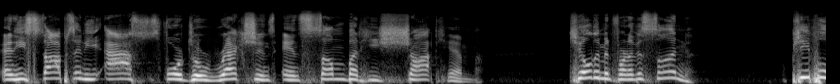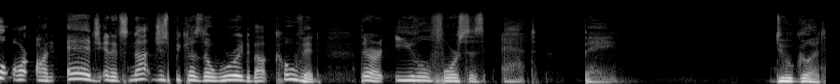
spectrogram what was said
And he stops and he asks for directions, and somebody shot him, killed him in front of his son. People are on edge, and it's not just because they're worried about COVID. There are evil forces at bay. Do good.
